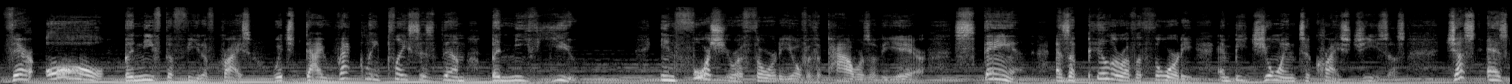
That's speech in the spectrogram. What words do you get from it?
They're all beneath the feet of Christ, which directly places them beneath you. Enforce your authority over the powers of the air. Stand as a pillar of authority and be joined to Christ Jesus. Just as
